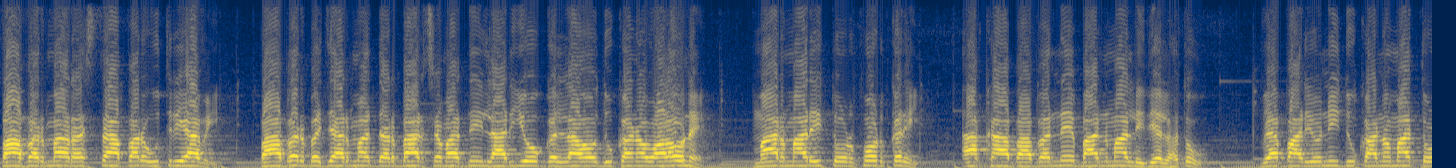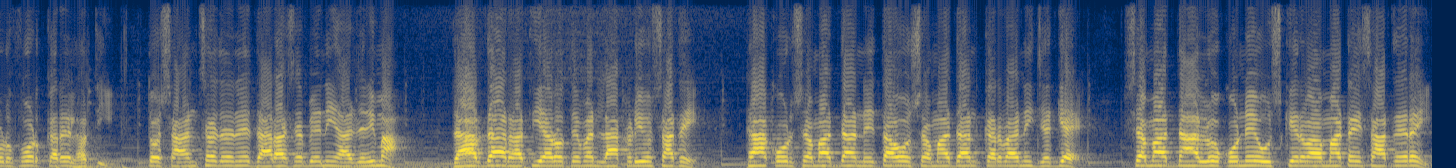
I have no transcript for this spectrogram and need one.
બાબરમાં રસ્તા પર ઉતરી આવી બાબર બજારમાં દરબાર સમાજની લારીઓ, ગલ્લાઓ, દુકાનોવાળાઓને માર મારી તોડફોડ કરી આખા બાબરને બાનમાં લીધેલ હતું. વેપારીઓની દુકાનોમાં તોડફોડ કરેલ હતી. તો સાંસદ અને ધારાસભ્યની હાજરીમાં ધારદાર હથિયારો તેમજ લાકડીઓ સાથે ઠાકોર સમાજના નેતાઓ સમાધાન કરવાની જગ્યાએ સમાજના લોકોને ઉશ્કેરવા માટે સાથે રહી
